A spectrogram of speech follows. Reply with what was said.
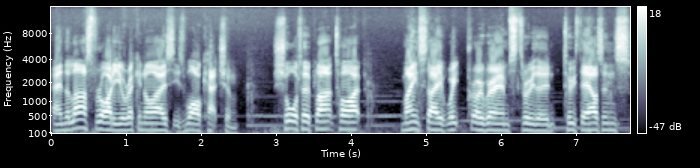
And the last variety you'll recognise is Wyalkatchem, shorter plant type, mainstay wheat programs through the 2000s,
